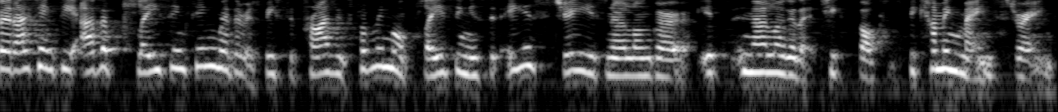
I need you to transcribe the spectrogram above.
But I think the other pleasing thing, whether it's be surprising, it's probably more pleasing, is that ESG is no longer it's no longer that tick box. It's becoming mainstream,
